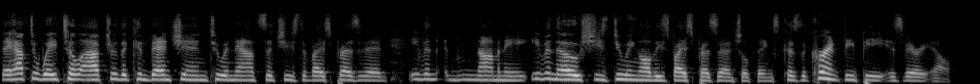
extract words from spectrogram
they have to wait till after the convention to announce that she's the vice president, even nominee, even though she's doing all these vice presidential things because the current VP is very ill.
